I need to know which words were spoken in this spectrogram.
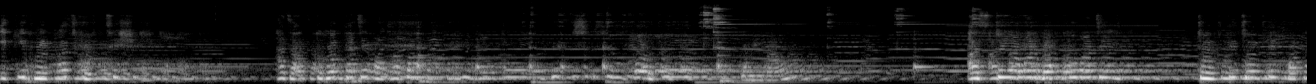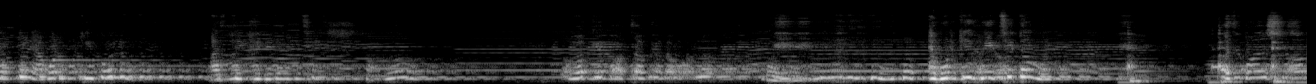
এ কি ভুল কাজ করছিস আজ আত্মহত্যা যে মহাপা আজ তুই আমার বক্ষ মাঝে চলতে চলতে হঠাৎ তোর এমন কি হলো? আজ তুই ফিরে যাচ্ছিস? এমন কি হয়েছে তো আজ আমার সব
